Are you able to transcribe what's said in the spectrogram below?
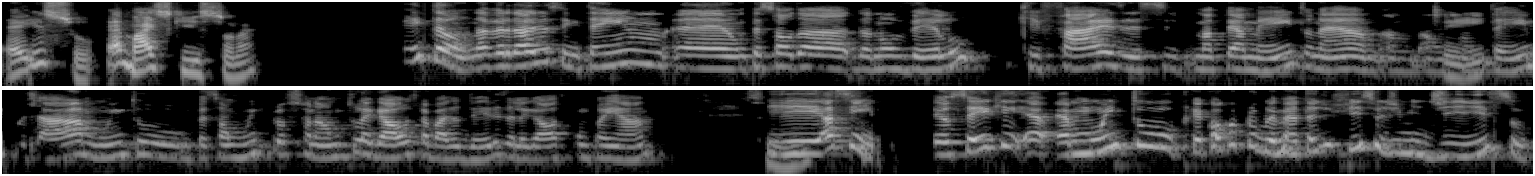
É isso? É mais que isso, né? Então, na verdade, assim, tem um, é, um pessoal da, da Novelo que faz esse mapeamento, né, há, há um tempo já, muito, um pessoal muito profissional, muito legal o trabalho deles, é legal acompanhar. Sim. E, assim, eu sei que é, é, muito, porque qual que é o problema? É até difícil de medir isso,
